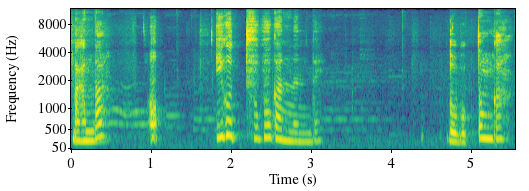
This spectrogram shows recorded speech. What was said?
나 간다. 이거 두고 갔는데. 너 먹던가.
